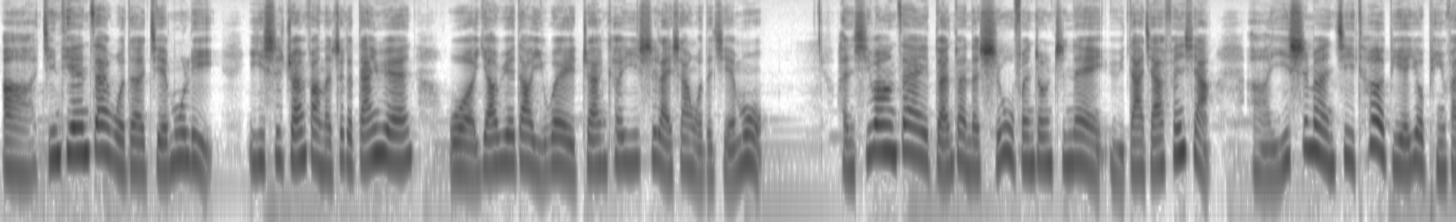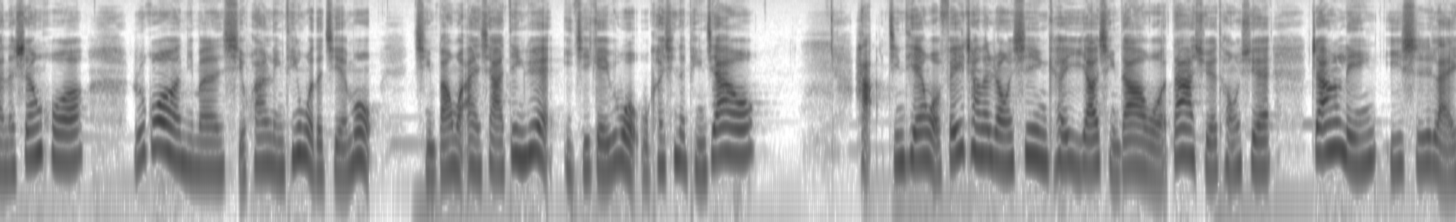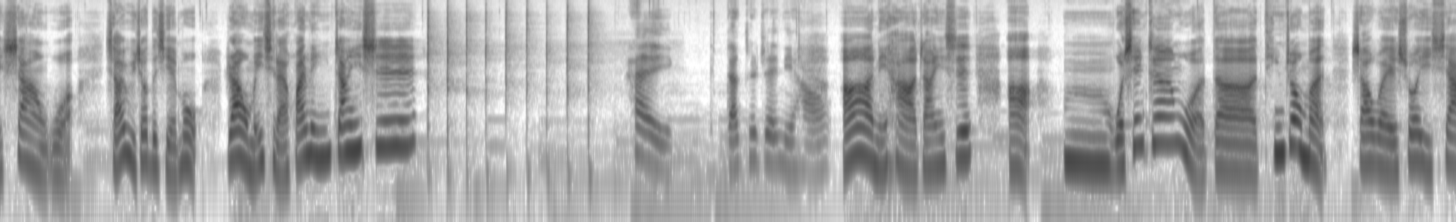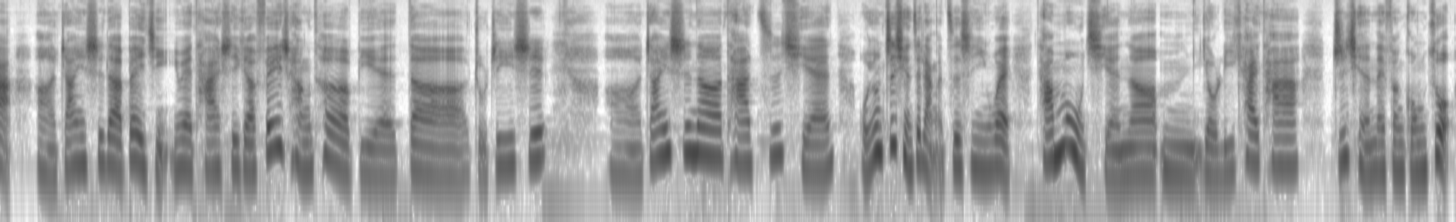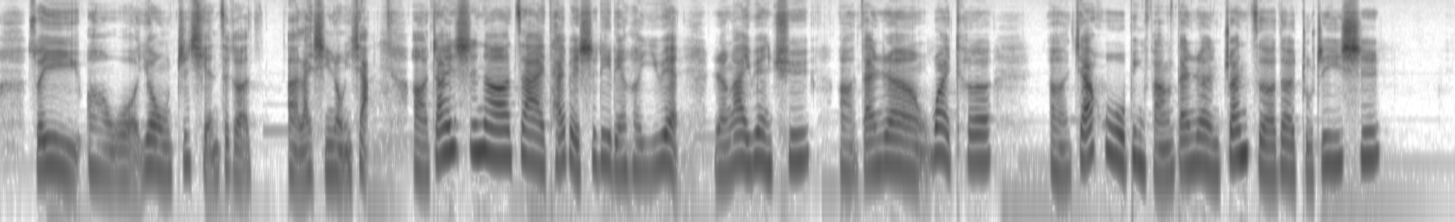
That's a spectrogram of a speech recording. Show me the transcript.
啊，今天在我的节目里，医师专访的这个单元，我邀约到一位专科医师来上我的节目，很希望在短短的十五分钟之内与大家分享啊，医师们既特别又平凡的生活。如果你们喜欢聆听我的节目，请帮我按下订阅，以及给予我五颗星的评价哦。好，今天我非常的荣幸可以邀请到我大学同学张林医师来上我小宇宙的节目，让我们一起来欢迎张医师。嗨，Dr. J，你好。啊，你好，张医师啊。嗯，我先跟我的听众们稍微说一下啊，张医师的背景，因为他是一个非常特别的主治医师。啊，张医师呢？他之前我用“之前”这两个字，是因为他目前呢，嗯，有离开他之前的那份工作，所以啊，我用“之前”这个啊来形容一下。啊，张医师呢，在台北市立联合医院仁爱院区啊担任外科呃加护病房担任专责的主治医师。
